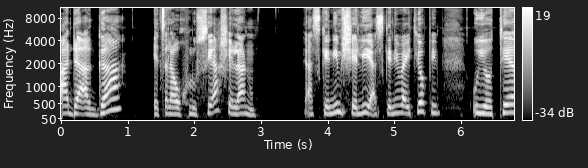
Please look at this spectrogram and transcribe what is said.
הדאגה אצל האוכלוסייה שלנו, הזקנים שלי, הזקנים האתיופים, הוא יותר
